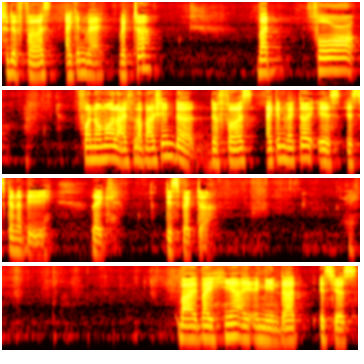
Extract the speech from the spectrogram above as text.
to the first eigenvector. Vector. But for for normalized Laplacian, the, the first eigenvector is, is to be like this vector. By, by here, I, I mean that it's just,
